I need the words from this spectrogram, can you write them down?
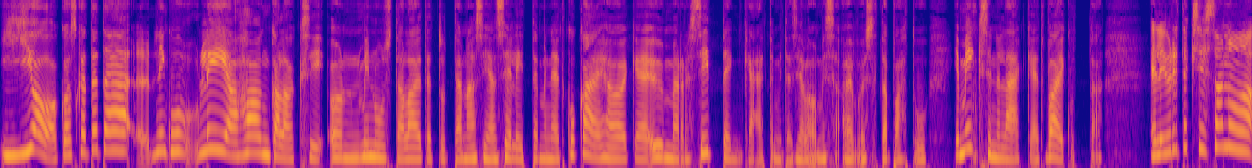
Joo, koska tätä niin kuin liian hankalaksi on minusta laitettu tämän asian selittäminen, että kukaan ei ihan oikein ymmärrä sittenkään, että mitä siellä omissa aivoissa tapahtuu ja miksi ne lääkkeet vaikuttaa. Eli yritätkö sanoa,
